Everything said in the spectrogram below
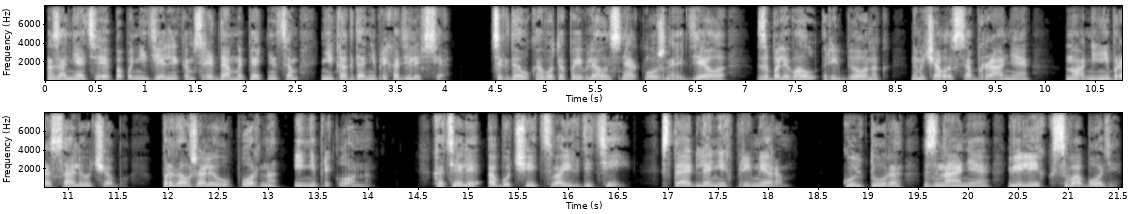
На занятия по понедельникам, средам и пятницам никогда не приходили все. Всегда у кого-то появлялось неотложное дело, заболевал ребенок, намечалось собрание, но они не бросали учебу продолжали упорно и непреклонно. Хотели обучить своих детей, стать для них примером. Культура, знания вели их к свободе,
